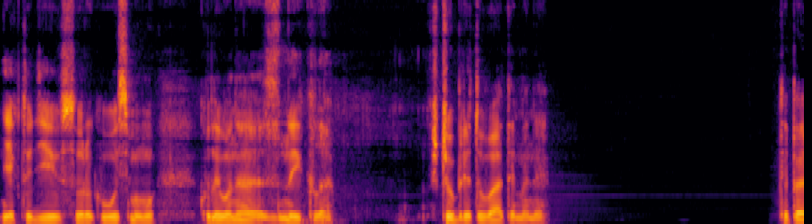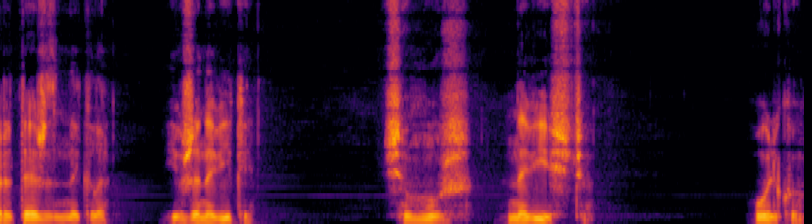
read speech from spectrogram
як тоді, в 48-му, коли вона зникла, щоб рятувати мене. Тепер теж зникла і вже навіки. Чому ж, навіщо? Олько,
